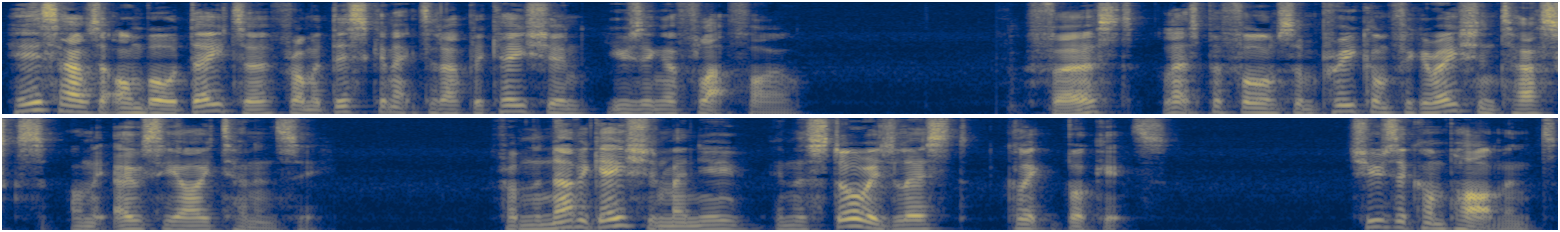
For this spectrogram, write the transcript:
Here's how to onboard data from a disconnected application using a flat file. First, let's perform some pre-configuration tasks on the OCI tenancy. From the navigation menu in the storage list, click Buckets. Choose a compartment,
